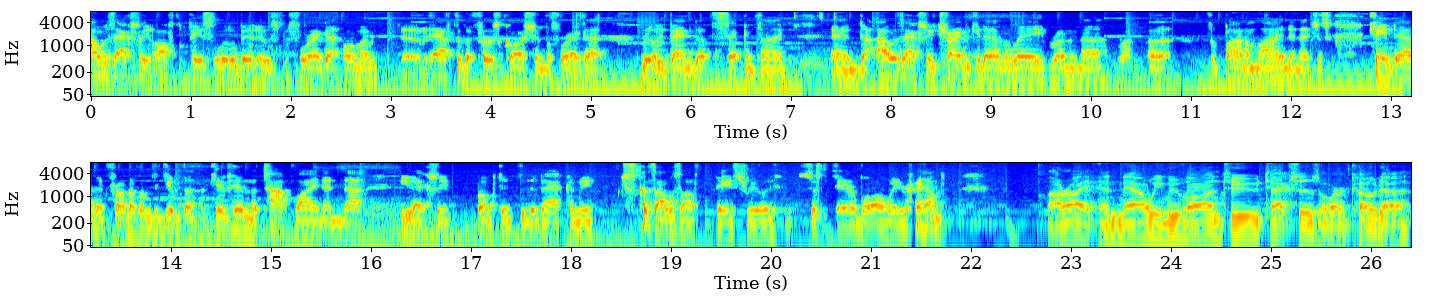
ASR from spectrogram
I was actually off the pace a little bit. It was before I got on my uh, after the first caution, before I got really banged up the second time, and uh, I was actually trying to get out of the way, running uh, uh, the bottom line, and I just came down in front of him to give the give him the top line, and uh, he actually bumped into the back of me just because I was off the pace. Really, it's just terrible all the way around. All right, and now we move on to Texas or COTA.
